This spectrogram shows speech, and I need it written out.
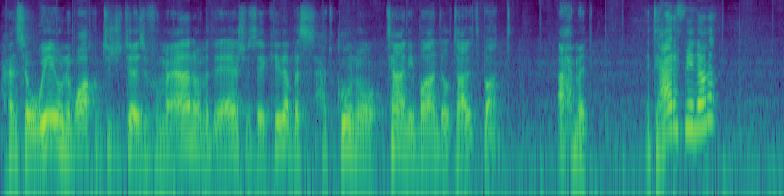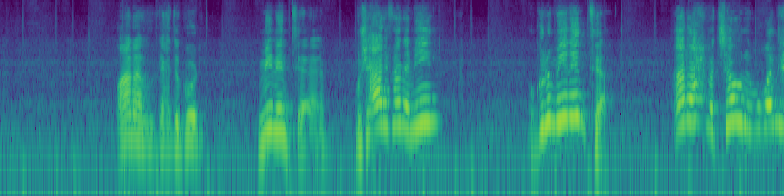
حنسويه ونبغاكم تيجوا تعزفوا معانا ومدري إيش وزي كذا بس حتكونوا تاني band أو ثالث band أحمد أنت عارف مين أنا؟ وأنا قاعد أقول مين أنت؟ مش عارف أنا مين؟ أقول له مين أنت؟ أنا أحمد شاولي مغني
